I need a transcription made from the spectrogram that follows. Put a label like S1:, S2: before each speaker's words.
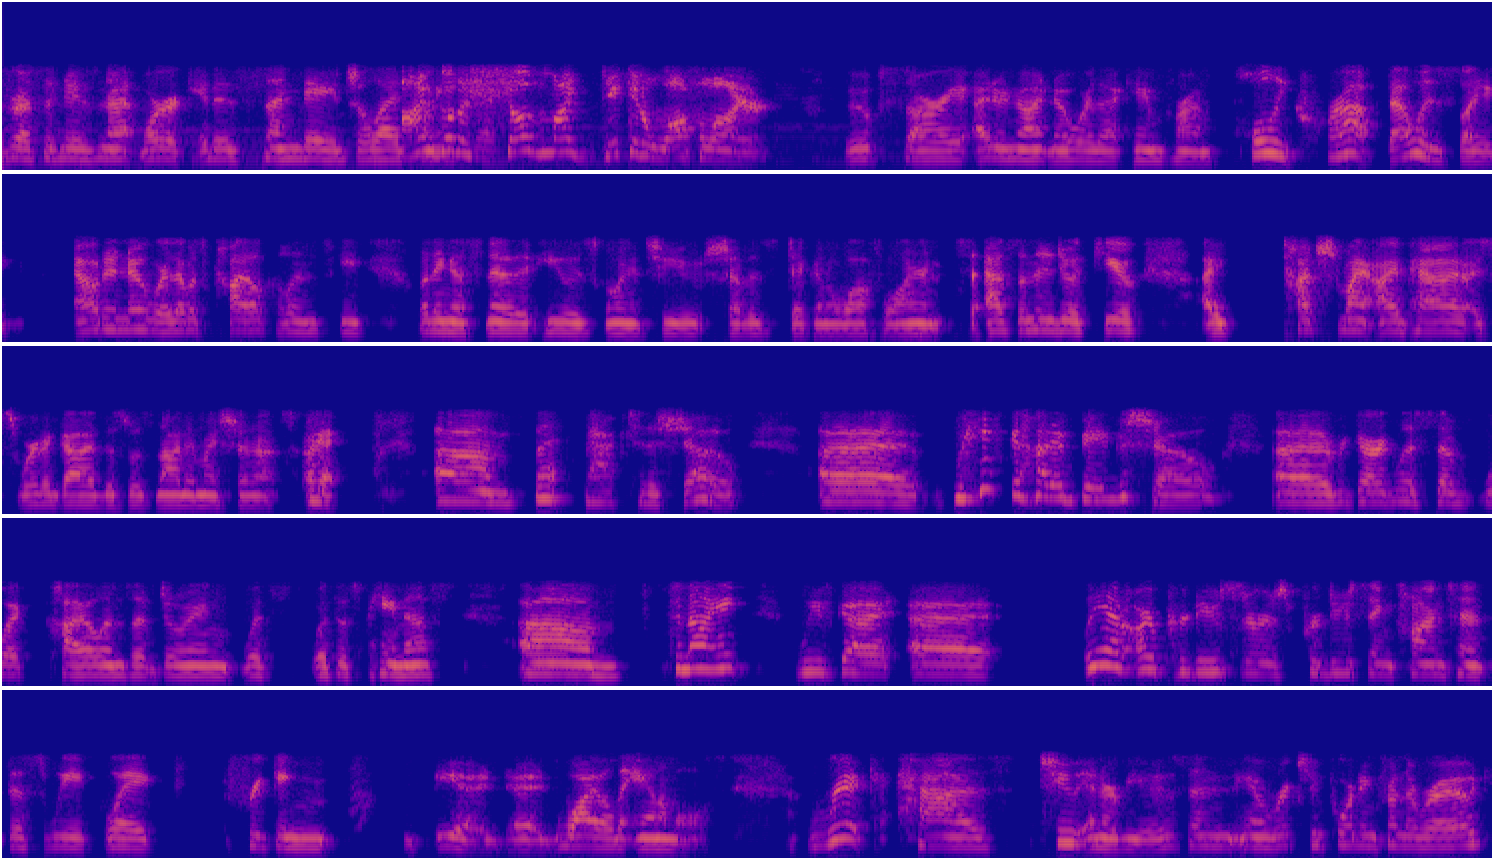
S1: Progressive News Network. It is Sunday, July 26th.
S2: I'm gonna shove my dick in a waffle iron.
S1: Oops, sorry. I do not know where that came from. Holy crap. That was like out of nowhere. That was Kyle Kulinski letting us know that he was going to shove his dick in a waffle iron. It has something to do with Q. I touched my iPad. I swear to God, this was not in my show notes. Okay. Um, but back to the show. Uh, we've got a big show, uh, regardless of what Kyle ends up doing with with his penis. Um, tonight we've got uh, we had our producers producing content this week like freaking yeah, uh, wild animals. Rick has two interviews, and you know Rick's reporting from the road,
